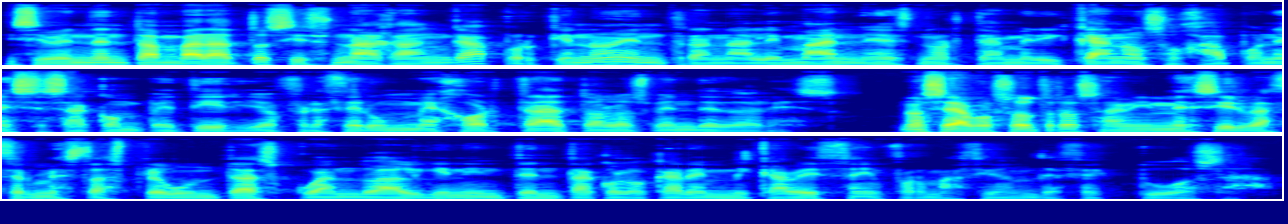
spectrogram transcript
Y si venden tan barato, si es una ganga, ¿por qué no entran alemanes, norteamericanos o japoneses a competir y ofrecer un mejor trato a los vendedores? No sé a vosotros, a mí me sirve hacerme estas preguntas cuando alguien intenta colocar en mi cabeza información defectuosa.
